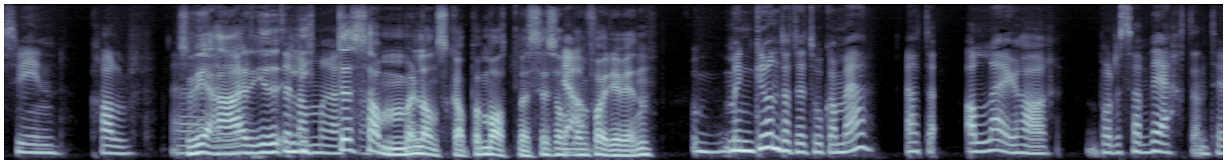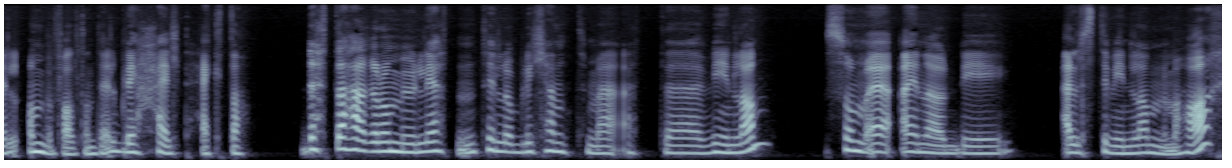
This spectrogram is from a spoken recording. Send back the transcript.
svin, kalv Så vi eh, er i litt det samme landskapet matmessig som Ja. den forrige vinen. Men grunnen til at jeg tok den med, er at alle jeg har både servert den til, anbefalt den til, blir helt hekta. Dette her er da muligheten til å bli kjent med et uh, vinland, som er en av de eldste vinlandene vi har.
